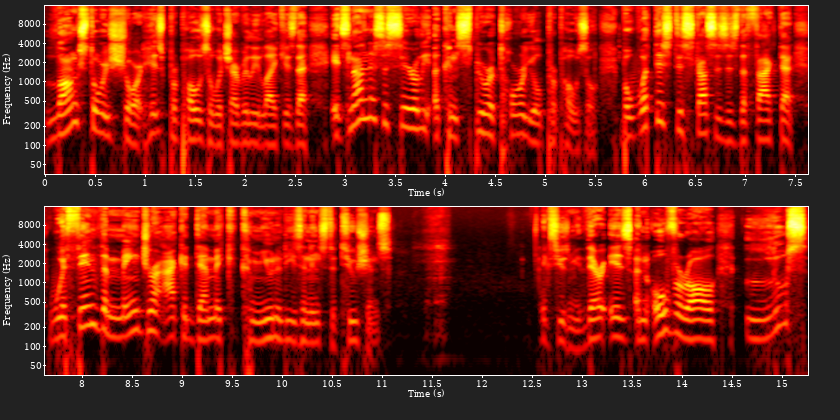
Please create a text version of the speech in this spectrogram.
Long story short, his proposal, which I really like, is that it's not necessarily a conspiratorial proposal, but what this discusses is the fact that within the major academic communities and institutions, excuse me, there is an overall loose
